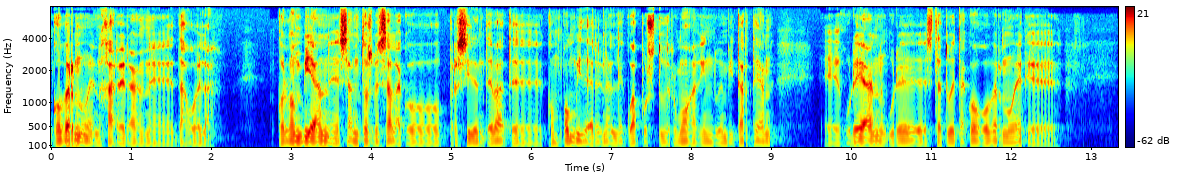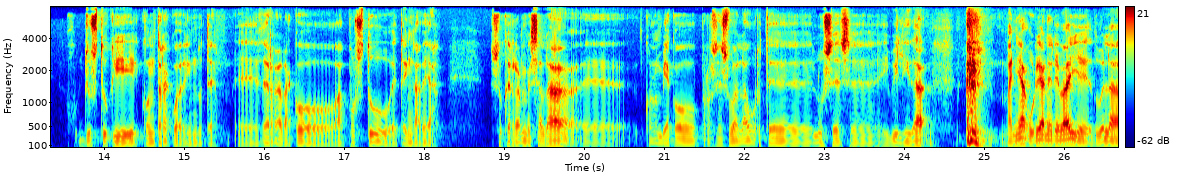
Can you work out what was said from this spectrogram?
gobernuen jarreran e, dagoela. Kolombian, e, Santos bezalako presidente bat e, konponbidearen aldeko apostu irmoa egin duen bitartean, e, gurean, gure estatuetako gobernuek e, justuki kontrako egin dute, e, gerrarako apustu etengabea. Zukerran bezala, e, Kolombiako prozesua la urte luzez e, ibili da, baina gurean ere bai e, duela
